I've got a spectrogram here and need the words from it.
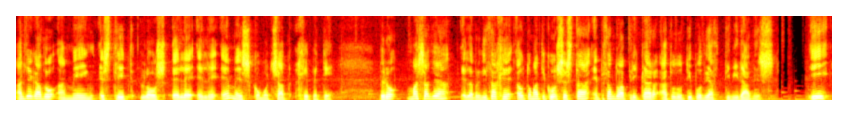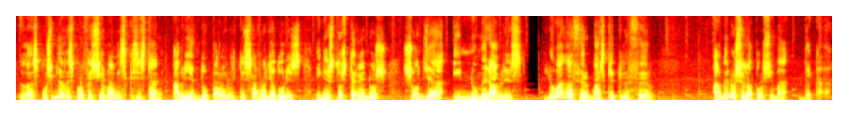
han llegado a Main Street los LLMs como ChatGPT pero más allá, el aprendizaje automático se está empezando a aplicar a todo tipo de actividades y las posibilidades profesionales que se están abriendo para los desarrolladores en estos terrenos son ya innumerables y no van a hacer más que crecer al menos en la próxima década.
